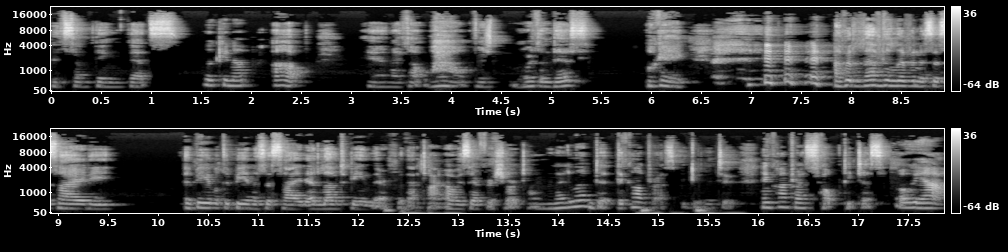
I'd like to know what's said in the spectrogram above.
It's something that's looking up, up. And I thought, wow, there's more than this. Okay. I would love to live in a society and be able to be in a society. I loved being there for that time. I was there for a short time and I loved it. The contrast between the two. And contrasts help teach us. Oh, yeah.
